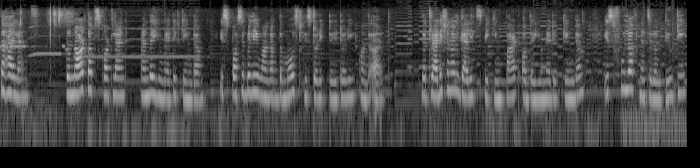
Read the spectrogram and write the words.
The Highlands. The north of Scotland and the United Kingdom is possibly one of the most historic territory on the earth. The traditional Gaelic speaking part of the United Kingdom is full of natural beauty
